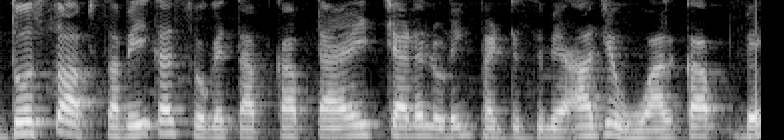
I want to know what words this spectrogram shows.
दोस्तों, आप सभी का स्वागत है आपका अपना चैनल लोडिंग फैंटेसी में। आज वर्ल्ड कप में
